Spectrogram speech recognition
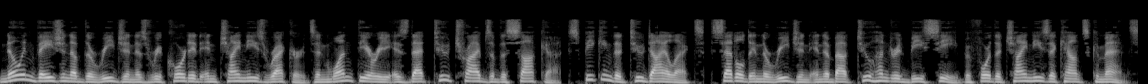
No invasion of the region is recorded in Chinese records and one theory is that two tribes of the Saka, speaking the two dialects, settled in the region in about 200 BC before the Chinese accounts commence.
